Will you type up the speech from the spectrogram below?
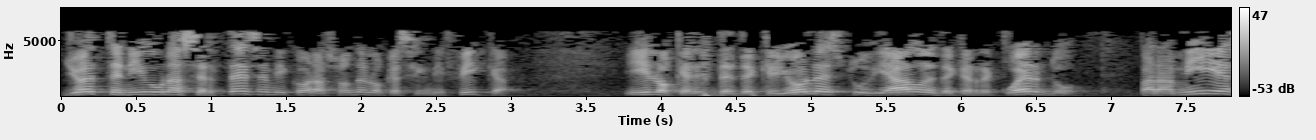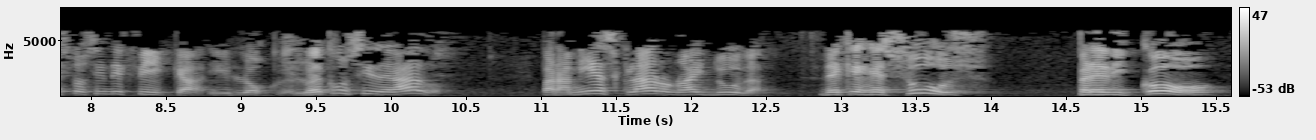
Yo he tenido una certeza en mi corazón de lo que significa. Y lo que, desde que yo lo he estudiado, desde que recuerdo, para mí esto significa, y lo, he considerado, para mí es claro, no hay duda, de que Jesús predicó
